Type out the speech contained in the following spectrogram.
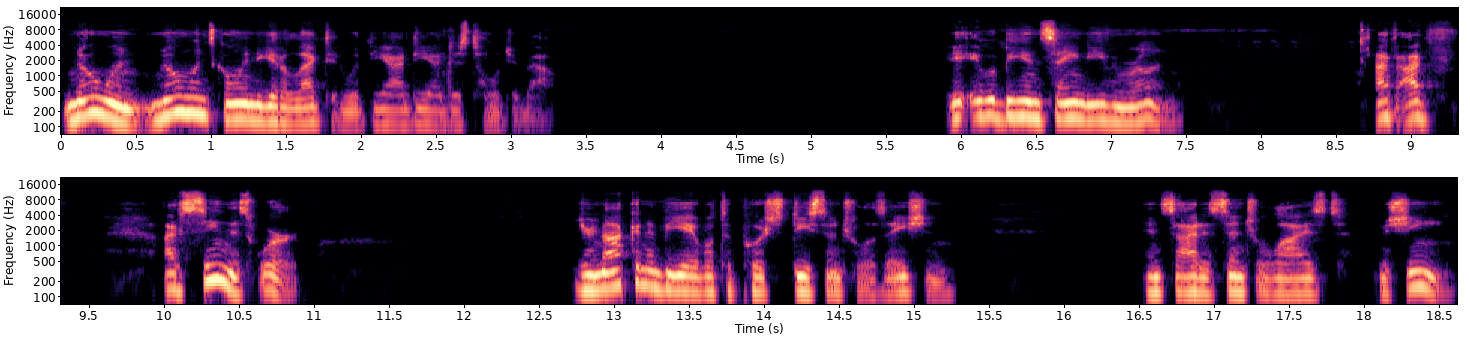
No one, no one's going to get elected with the idea I just told you about. It, it would be insane to even run. I've, I've, I've seen this work. You're not going to be able to push decentralization inside a centralized machine.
